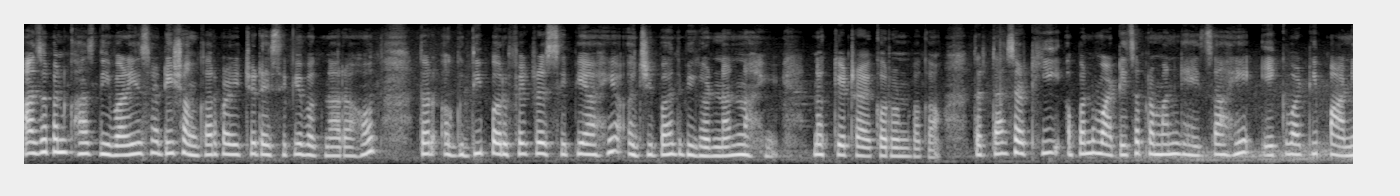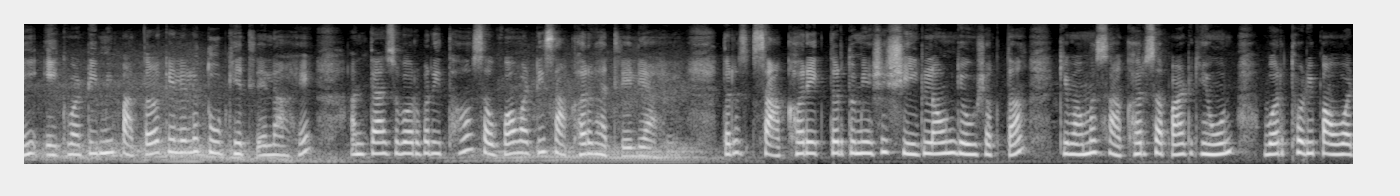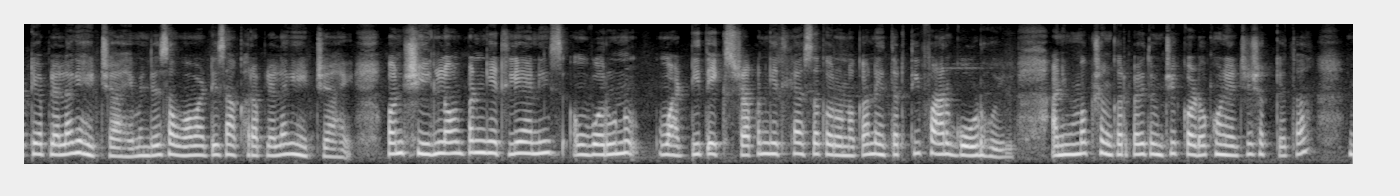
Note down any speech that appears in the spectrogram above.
आज आपण खास दिवाळीसाठी शंकरपाळीची रेसिपी बघणार आहोत. तर अगदी परफेक्ट रेसिपी आहे अजिबात बिघडणार नाही. नक्की ट्राय करून बघा. तर त्यासाठी आपण वाटीचं प्रमाण घ्यायचं आहे. एक वाटी पाणी एक वाटी मी पातळ केलेलं तूप घेतलेलं आहे. आणि त्याचबरोबर इथं सव्वा वाटी साखर घातलेली आहे. तर साखर एकतर तुम्ही अशी शीग लावून घेऊ शकता किंवा मग साखर सपाट घेऊन वर थोडी पाववाटी आपल्याला घ्यायची आहे. म्हणजे सव्वा वाटी साखर आपल्याला घ्यायची आहे. पण शीग लावून पण घेतली आणि वरून वाटीत एक्स्ट्रा पण घेतली असं करू नका नाहीतर ती फार गोड होईल. आणि मग शंकरपाळी तुमची कडक होण्याची शक्यता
